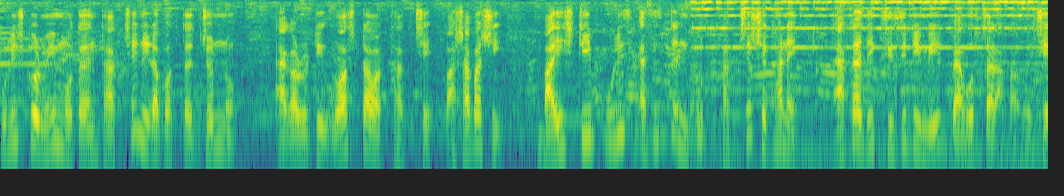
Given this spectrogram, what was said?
পুলিশ কর্মী মোতায়েন থাকছে নিরাপত্তার জন্য। এগারোটি ওয়াচ টাওয়ার থাকছে। পাশাপাশি বাইশটি পুলিশ অ্যাসিস্ট্যান্ট বুথ থাকছে সেখানে একাধিক সিসিটিভির ব্যবস্থা রাখা হয়েছে।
